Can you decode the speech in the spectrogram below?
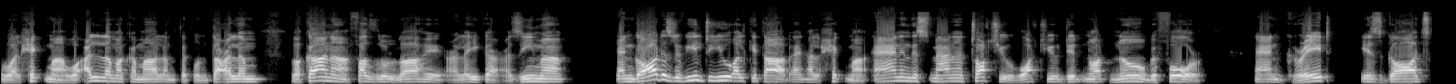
والحكمة وعلمك ما لم تكن تعلم وكان فضل الله عليك عظيما And God has revealed to you Al-Kitab and Al-Hikmah and in this manner taught you what you did not know before. And great is God's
